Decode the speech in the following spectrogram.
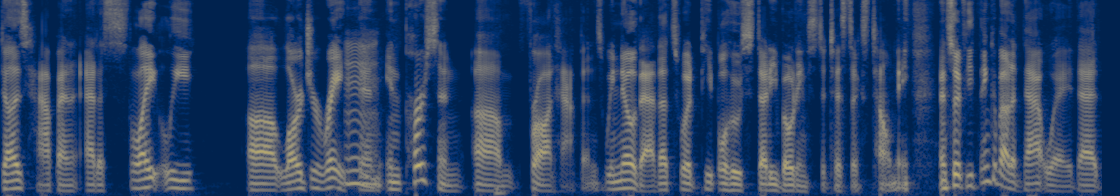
does happen at a slightly uh, larger rate mm. than in person um, fraud happens. We know that. That's what people who study voting statistics tell me. And so if you think about it that way, that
